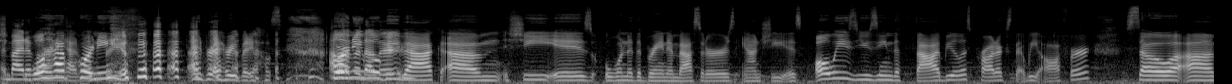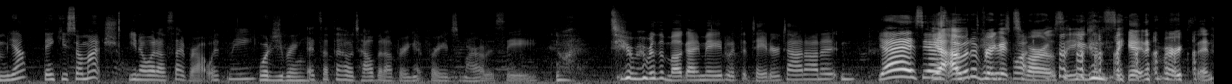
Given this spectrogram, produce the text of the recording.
I might have we'll have Courtney for and for everybody else. Courtney will be back. Um, she is one of the brand ambassadors, and she is always using the fabulous products that we offer. So, um, yeah, thank you so much. you know what else I brought with me? What did you bring? It's at the hotel, but I'll bring it for you tomorrow to see. Do you remember the mug I made with the tater tot on it? yes, yes. yeah, I'm gonna bring it tomorrow so you can see it in person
